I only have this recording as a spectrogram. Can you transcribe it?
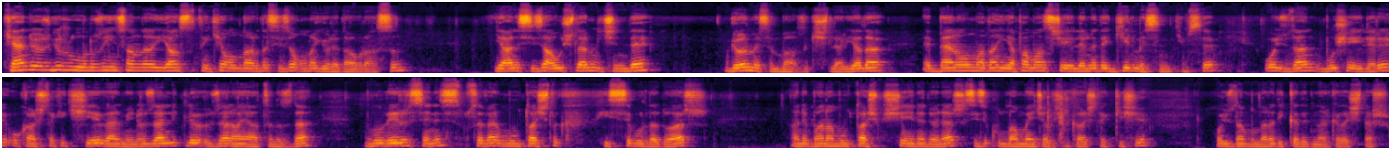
kendi özgür ruhunuzu insanlara yansıtın ki onlar da size ona göre davransın. Yani sizi avuçların içinde görmesin bazı kişiler ya da e, ben olmadan yapamaz şeylerine de girmesin kimse. O yüzden bu şeyleri o karşıdaki kişiye vermeyin. Özellikle özel hayatınızda bunu verirseniz bu sefer muhtaçlık hissi burada doğar. Hani bana muhtaçmış şeyine döner. Sizi kullanmaya çalışır karşıdaki kişi. O yüzden bunlara dikkat edin arkadaşlar.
